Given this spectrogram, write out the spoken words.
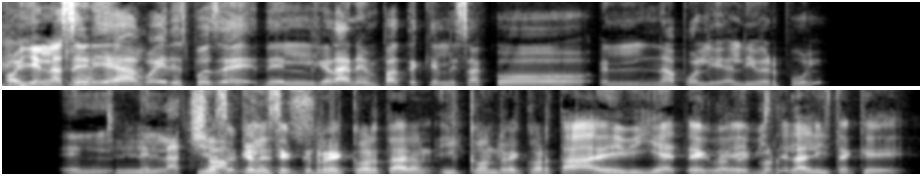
Oye, en la Serie A, güey, después de- del gran empate que le sacó el Napoli a Liverpool, el- Sí. en la Y eso que les recortaron y con recortada de billete, güey. ¿Viste la lista que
